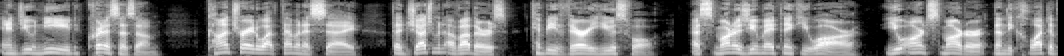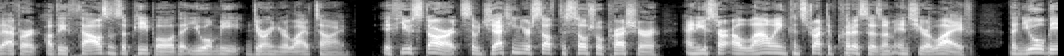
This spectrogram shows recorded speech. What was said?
and you need criticism. Contrary to what feminists say, the judgment of others can be very useful. As smart as you may think you are, you aren't smarter than the collective effort of the thousands of people that you will meet during your lifetime. If you start subjecting yourself to social pressure and you start allowing constructive criticism into your life, then you will be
